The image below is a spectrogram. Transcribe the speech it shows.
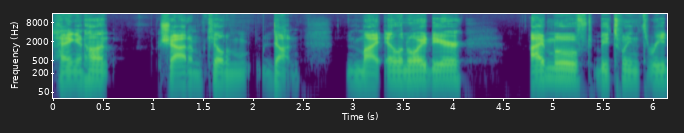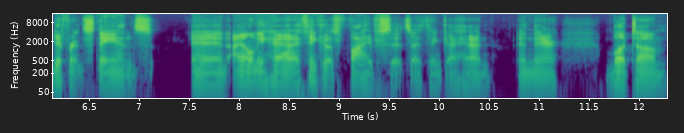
hang and hunt, shot him, killed him, done. My Illinois deer, I moved between three different stands and I only had I think it was five sits I think I had in there. But um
